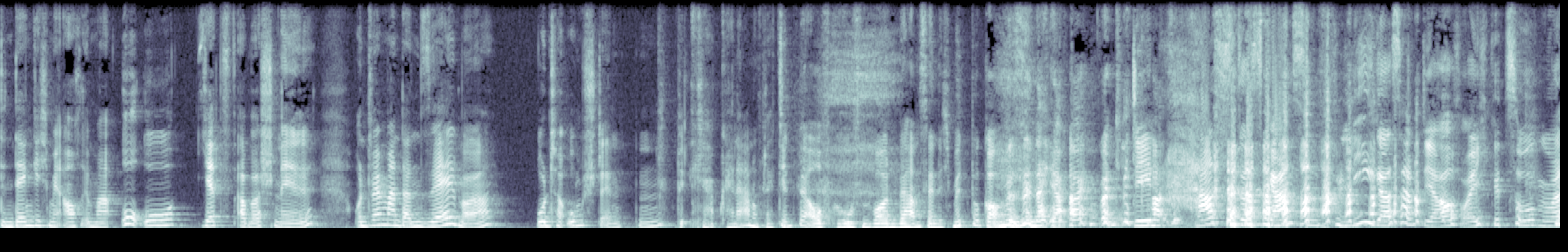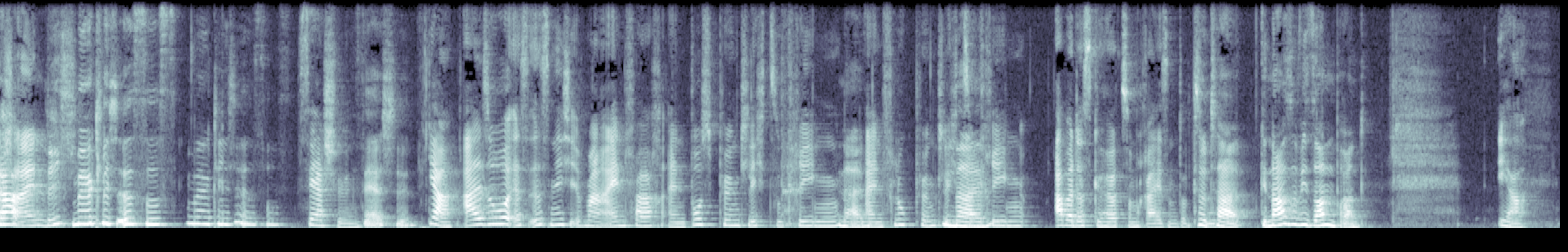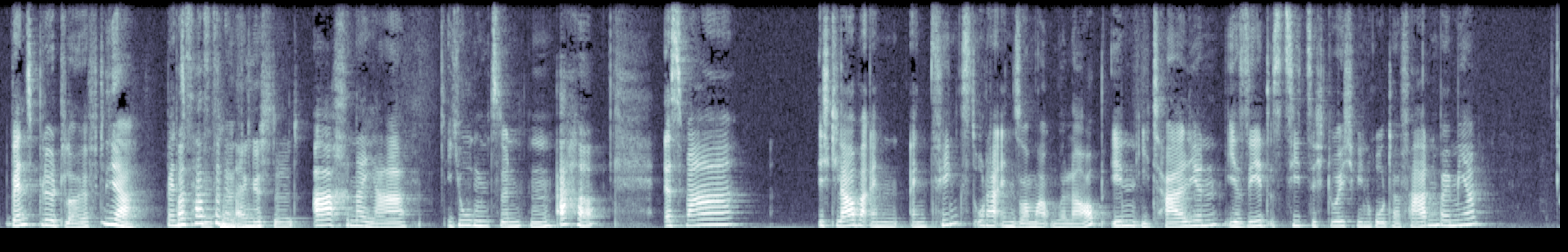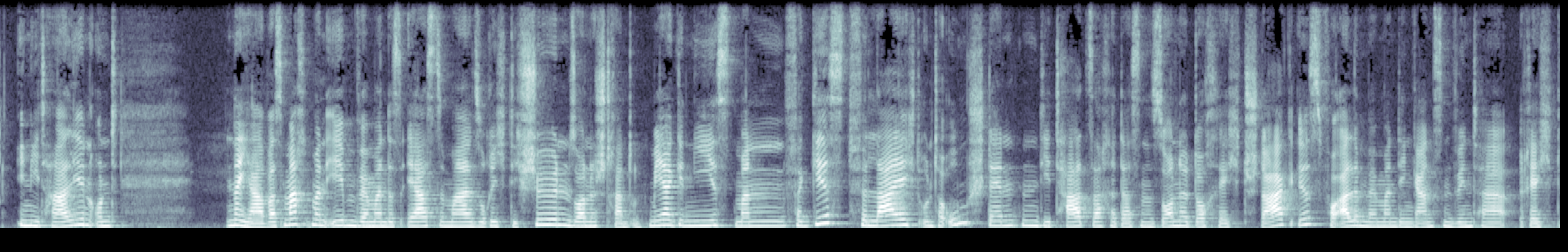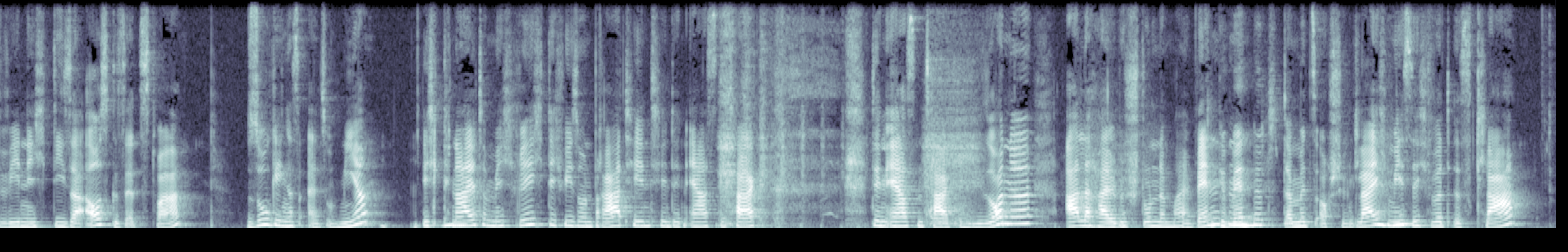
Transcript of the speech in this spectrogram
dann denke ich mir auch immer, oh oh, jetzt aber schnell. Und wenn man dann selber unter Umständen Ich habe keine Ahnung, vielleicht sind wir aufgerufen worden. Wir haben es ja nicht mitbekommen. Wir sind da ja wirklich den Hass des ganzen Fliegers habt ihr auf euch gezogen wahrscheinlich. Möglich ist es. Möglich ist es. Sehr schön. Sehr schön. Ja, also es ist nicht immer einfach, einen Bus pünktlich zu kriegen, Nein. einen Flug pünktlich Nein. zu kriegen, aber das gehört zum Reisen dazu. Total. Genauso wie Sonnenbrand. Ja, wenn es blöd läuft. Ja. Wenn's Was hast du denn läuft. angestellt? Ach, naja, Jugendsünden. Aha. Es war, ich glaube, ein, ein Pfingst- oder ein Sommerurlaub in Italien. Ihr seht, es zieht sich durch wie ein roter Faden bei mir. In Italien und naja, was macht man eben, wenn man das erste Mal so richtig schön Sonne, Strand und Meer genießt? Man vergisst vielleicht unter Umständen die Tatsache, dass eine Sonne doch recht stark ist, vor allem wenn man den ganzen Winter recht wenig dieser ausgesetzt war. So ging es also mir. Ich knallte mich richtig wie so ein Brathähnchen den ersten Tag, den ersten Tag in die Sonne, alle halbe Stunde mal wenden, Gewendet. damit es auch schön gleichmäßig wird, ist klar.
